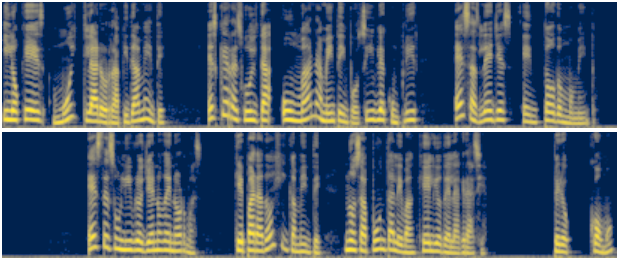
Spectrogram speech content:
Y lo que es muy claro rápidamente es que resulta humanamente imposible cumplir esas leyes en todo momento. Este es un libro lleno de normas que paradójicamente nos apunta al Evangelio de la Gracia. Pero, ¿cómo?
